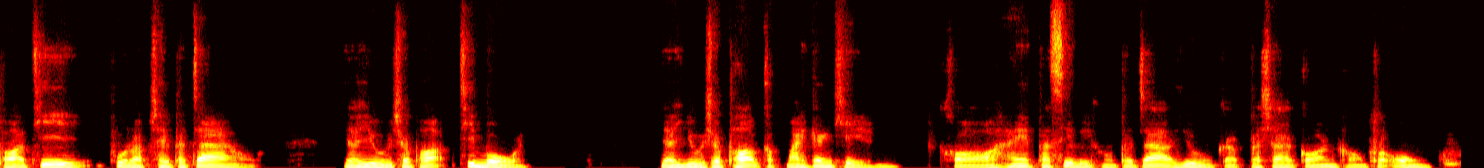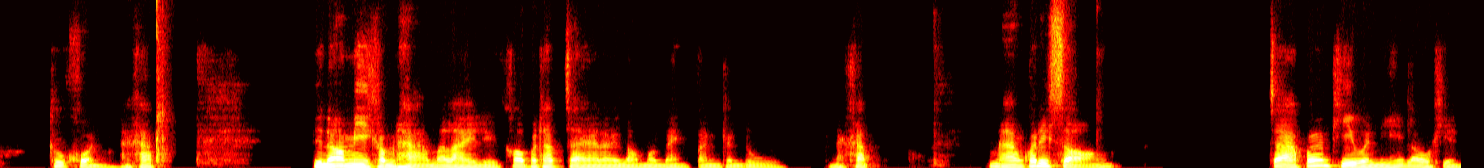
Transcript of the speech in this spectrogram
พาะที่ผู้รับใช้พระเจ้า อย่าอยู่เฉพาะที่โบสถ์อย่าอยู่เฉพาะกับไม้กางเขน ขอให้พระสิริของพระเจ้าอยู่กับประชากรของพระองค์ทุกคนนะครับพี่น้องมีคำถามอะไรหรือข้อประทับใจอะไรลองมาแบ่งปันกันดูนะครับคำถามข้อที่2จากพระคัมภีร์วันนี้เราเห็น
